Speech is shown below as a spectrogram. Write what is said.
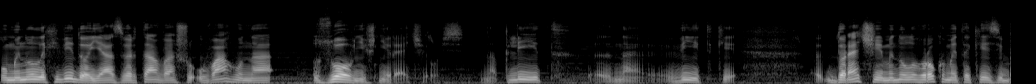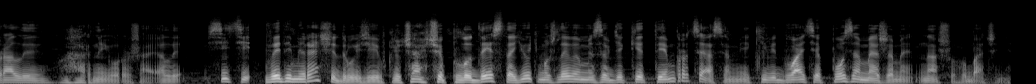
У минулих відео я звертав вашу увагу на зовнішні речі, ось на плід, е, на вітки. До речі, минулого року ми таки зібрали гарний урожай, але всі ці видимі речі, друзі, включаючи плоди, стають можливими завдяки тим процесам, які відбуваються поза межами нашого бачення.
